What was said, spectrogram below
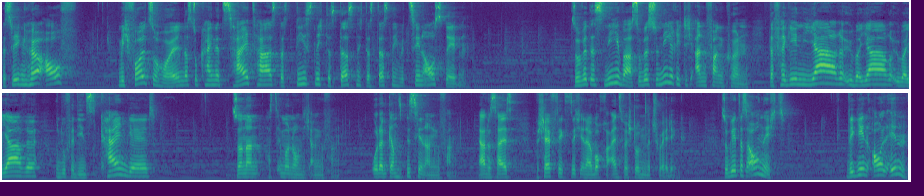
Deswegen hör auf, mich voll zu heulen, dass du keine Zeit hast, dass dies nicht, dass das nicht, dass das nicht mit zehn Ausreden. So wird es nie was, so wirst du nie richtig anfangen können. Da vergehen Jahre über Jahre über Jahre und du verdienst kein Geld, sondern hast immer noch nicht angefangen. Oder ganz bisschen angefangen. Ja, das heißt, beschäftigst dich in der Woche ein, zwei Stunden mit Trading. So geht das auch nicht. Wir gehen all in.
